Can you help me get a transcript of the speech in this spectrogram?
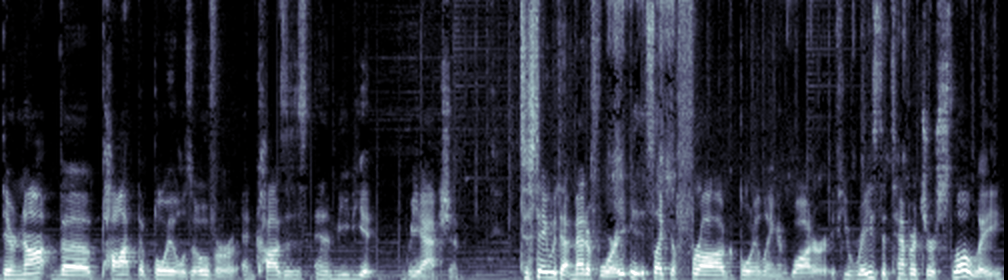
They're not the pot that boils over and causes an immediate reaction. To stay with that metaphor, it's like the frog boiling in water. If you raise the temperature slowly,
